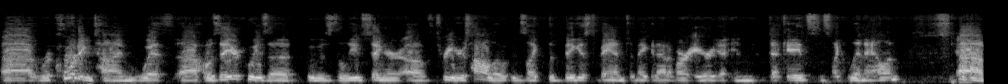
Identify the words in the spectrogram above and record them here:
uh, recording time with uh, Jose Urquiza, who is the lead singer of Three Years Hollow, who's like the biggest band to make it out of our area in decades since like Lynn Allen. Um,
